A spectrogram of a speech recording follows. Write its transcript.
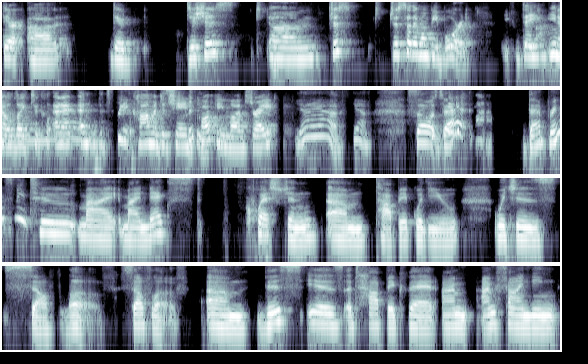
their uh, their dishes um, just just so they won't be bored. They you know like to and, and it's pretty common to change pretty. coffee mugs, right? Yeah, yeah, yeah. So it's that that brings me to my my next question um topic with you which is self-love self-love um, this is a topic that I'm I'm finding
